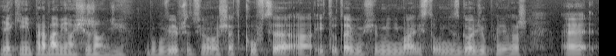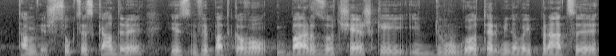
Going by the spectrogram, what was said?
i jakimi prawami on się rządzi. Bo mówiłeś przed chwilą o siatkówce, a i tutaj bym się minimalnie z Tobą nie zgodził, ponieważ e, tam, wiesz, sukces kadry jest wypadkową bardzo ciężkiej i długoterminowej pracy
